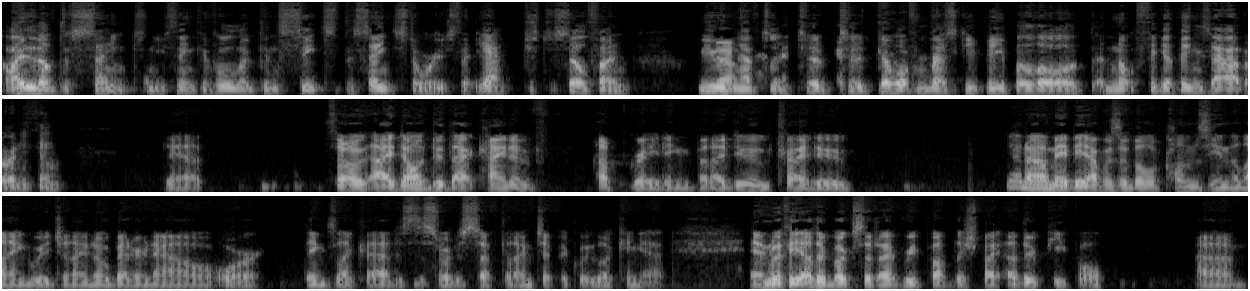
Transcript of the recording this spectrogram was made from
I love the Saint, and you think of all the conceits of the Saint stories. That yeah, just a cell phone. You yeah. wouldn't have to, to, to go off and rescue people or not figure things out or anything. Yeah. So I don't do that kind of upgrading, but I do try to, you know, maybe I was a little clumsy in the language and I know better now, or things like that is the sort of stuff that I'm typically looking at. And with the other books that I've republished by other people, um,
